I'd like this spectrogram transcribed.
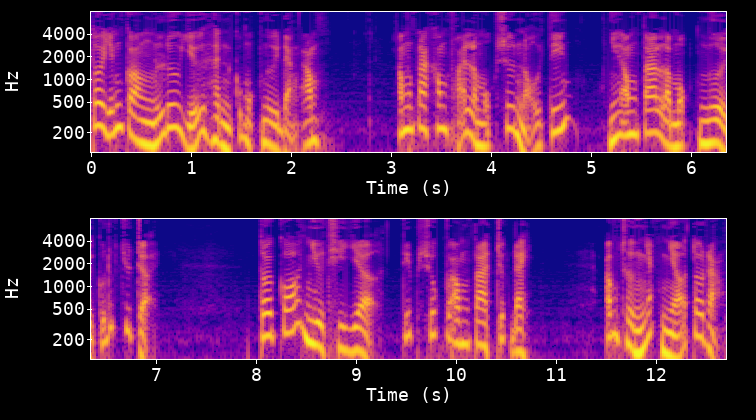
Tôi vẫn còn lưu giữ hình của một người đàn ông. Ông ta không phải là một sư nổi tiếng, nhưng ông ta là một người của Đức Chúa Trời. Tôi có nhiều thì giờ tiếp xúc với ông ta trước đây. Ông thường nhắc nhở tôi rằng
